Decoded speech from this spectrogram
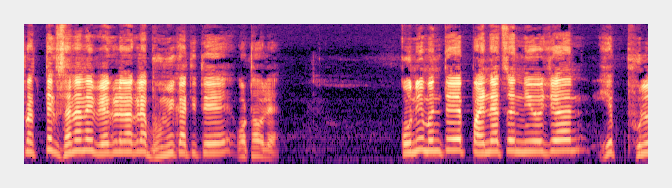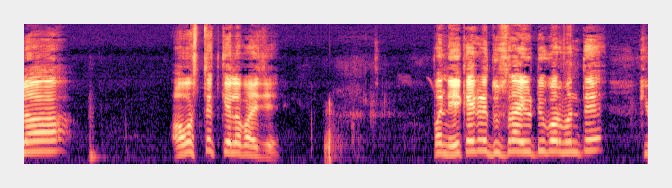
प्रत्येक जणाने वेगळ्या वेगळ्या भूमिका तिथे उठवल्या कोणी म्हणते पाण्याचं नियोजन हे फुलं अवस्थेत केलं पाहिजे. पण एकाकडे दुसरा युट्यूबर म्हणते की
